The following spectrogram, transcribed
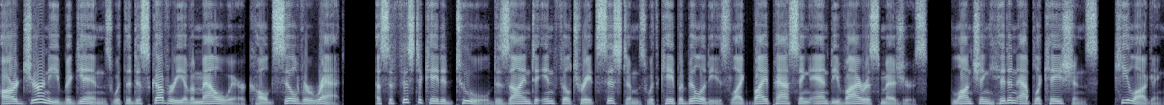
Our journey begins with the discovery of a malware called Silver Rat, a sophisticated tool designed to infiltrate systems with capabilities like bypassing antivirus measures, launching hidden applications, keylogging,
